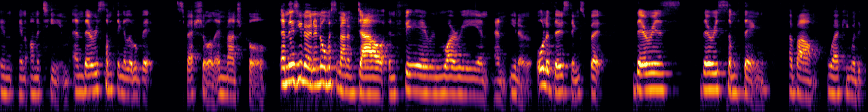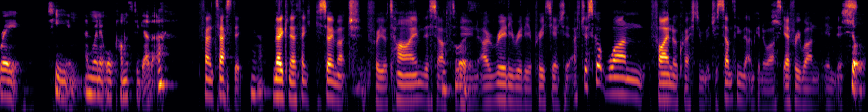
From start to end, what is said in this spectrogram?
in in on a team, and there is something a little bit special and magical. And there's, you know, an enormous amount of doubt and fear and worry and, and you know, all of those things. But there is there is something about working with a great team and when it all comes together. Fantastic. Yeah. Meghna, thank you so much for your time this Of afternoon. course. I really, really appreciate it. I've just got one final question, which is something that I'm going to ask everyone in this Sure.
